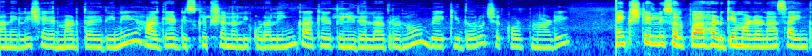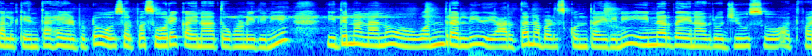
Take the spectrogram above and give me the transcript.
ನಾನಿಲ್ಲಿ ಶೇರ್ ಮಾಡ್ತಾ ಇದ್ದೀನಿ. ಹಾಗೆ ಡಿಸ್ಕ್ರಿಪ್ಷನಲ್ಲಿ ಕೂಡ ಲಿಂಕ್ ಹಾಕಿರ್ತೀನಿ ಇದೆಲ್ಲದ್ರೂ ಬೇಕಿದ್ದವರು ಚೆಕ್ಔಟ್ ಮಾಡಿ. ನೆಕ್ಸ್ಟ್ ಇಲ್ಲಿ ಸ್ವಲ್ಪ ಅಡುಗೆ ಮಾಡೋಣ, ಸಾಯಂಕಾಲಕ್ಕೆ ಅಂತ ಹೇಳಿಬಿಟ್ಟು ಸ್ವಲ್ಪ ಸೋರೆಕಾಯಿನ ತೊಗೊಂಡಿದ್ದೀನಿ. ಇದನ್ನು ನಾನು ಒಂದರಲ್ಲಿ ಅರ್ಧನ ಬಳಸ್ಕೊತಾ ಇದ್ದೀನಿ. ಇನ್ನರ್ಧ ಏನಾದರೂ ಜ್ಯೂಸು ಅಥವಾ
